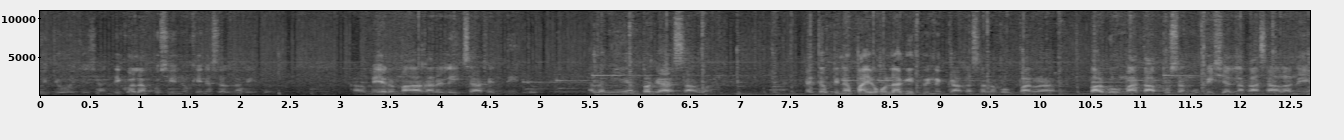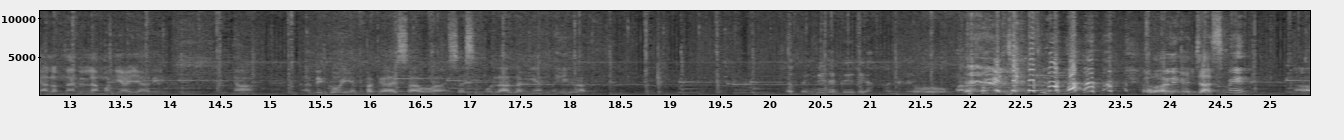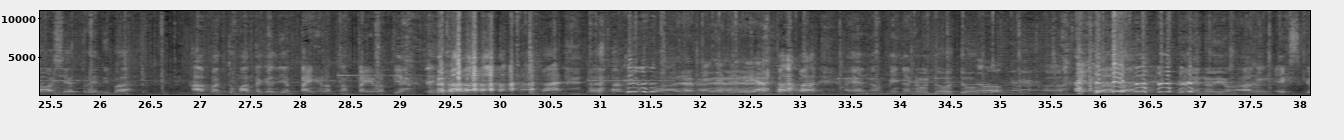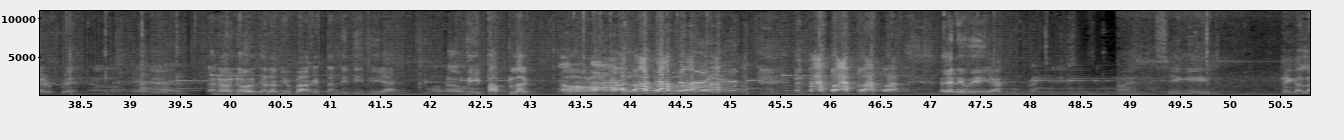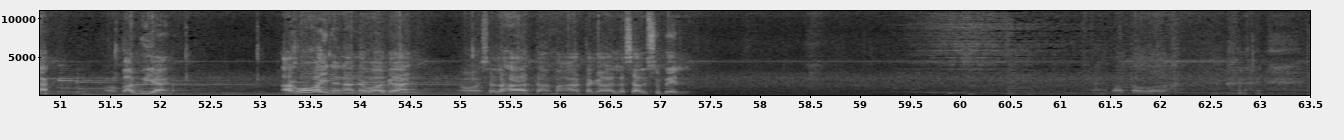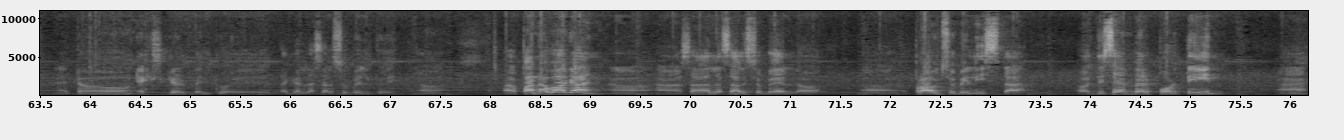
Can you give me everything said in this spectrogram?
studio audition. Hindi ko alam kung sino kinasal na rito. Ah, meron makaka-relate sa akin dito. Alam niyo yung pag-aasawa. Ito, pinapayo ko lagi tuwing nagkakasal ako para bago matapos ang opisyal na kasalan, eh, alam na nila mangyayari. No? Sabi ko, yung pag-aasawa, sa simula lang yan mahirap. Abay, may nagre-react agad. Oo, oh, maraming adjustment. maraming adjustment. Oo, oh, syempre, di ba? Habang tumatagal yan, pahirap ng pahirap yan. oh, ayan, May ayan, nagre-react, ayan. Ayan, oh, may nanonood, oh. Oo nga. Ayan, oh, yung aking ex-girlfriend. Oh, ayan. Nanonood, alam niyo bakit nandito yan? Oh, may pa-plug. Oo nga. Alam mo nga yan. Anyway, ah, congratulations. Ah, sige, teka lang. Oh, bago yan. Ako ay nananawagan oh, sa lahat ng mga taga Lasal Subel. Nakakatawa. Itong ex-girlfriend ko, eh, taga Lasal Subel to eh. Oh. Ah, panawagan oh, ah, sa Lasal Subel. Oh. Ah, proud Subelista. Oh, December 14. Ah,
